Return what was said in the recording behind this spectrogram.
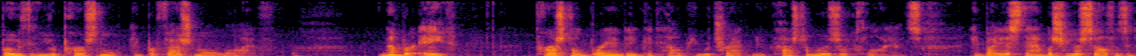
both in your personal and professional life. Number eight, personal branding can help you attract new customers or clients. And by establishing yourself as an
